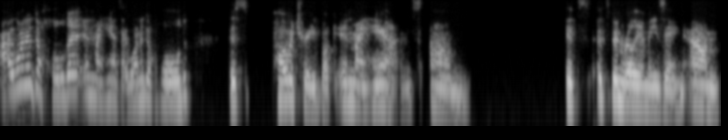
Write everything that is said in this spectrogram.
I wanted to hold it in my hands. I wanted to hold this poetry book in my hands. Um, it's it's been really amazing. Um,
